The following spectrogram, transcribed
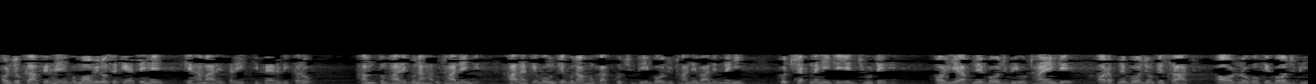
اور جو کافر ہیں، وہ مومنوں سے کہتے ہیں کہ ہمارے طریق کی پیروی کرو۔ ہم تمہارے گناہ اٹھا لیں گے۔ حالانکہ وہ ان کے گناہوں کا کچھ بھی بوجھ اٹھانے والے نہیں۔ کچھ شک نہیں کہ یہ جھوٹے ہیں۔ اور یہ اپنے بوجھ بھی اٹھائیں گے اور اپنے بوجھوں کے ساتھ اور لوگوں کے بوجھ بھی۔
